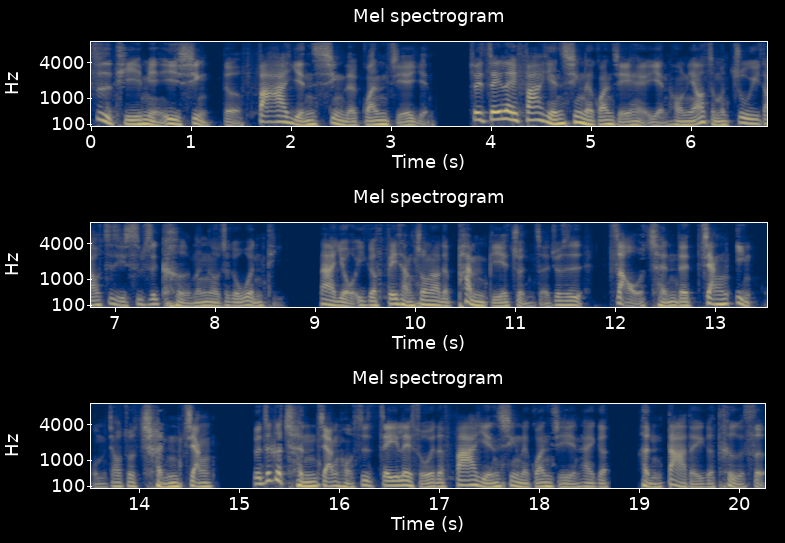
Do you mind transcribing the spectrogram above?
自体免疫性的发炎性的关节炎。所以这一类发炎性的关节炎后，你要怎么注意到自己是不是可能有这个问题？那有一个非常重要的判别准则，就是早晨的僵硬，我们叫做晨僵。所以这个晨僵吼是这一类所谓的发炎性的关节炎，它一个。很大的一个特色，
